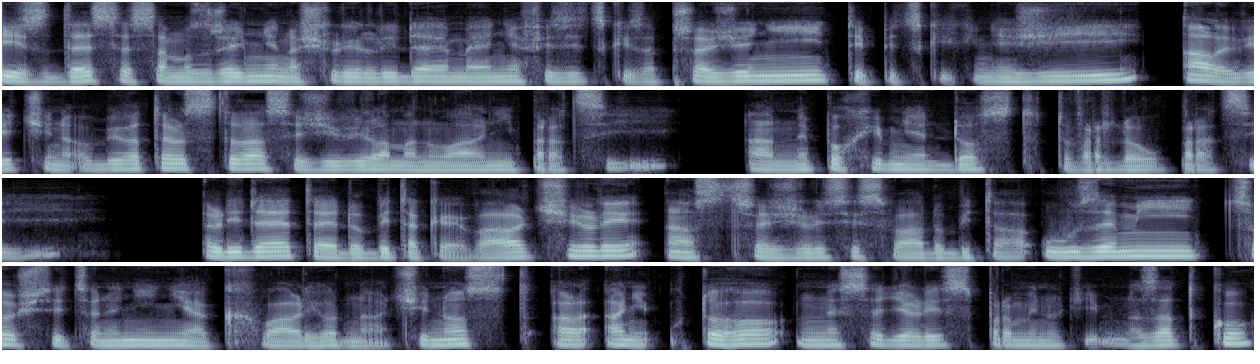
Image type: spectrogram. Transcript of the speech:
I zde se samozřejmě našli lidé méně fyzicky zapřažení, typicky kněží, ale většina obyvatelstva se živila manuální prací a nepochybně dost tvrdou prací. Lidé té doby také válčili a střežili si svá dobitá území, což sice není nijak chválihodná činnost, ale ani u toho neseděli s prominutím na zadku,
